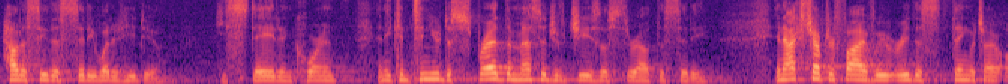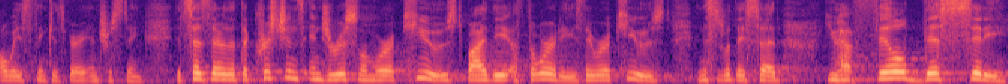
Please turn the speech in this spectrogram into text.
how to see this city, what did he do? He stayed in Corinth and he continued to spread the message of Jesus throughout the city. In Acts chapter 5, we read this thing which I always think is very interesting. It says there that the Christians in Jerusalem were accused by the authorities. They were accused, and this is what they said You have filled this city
